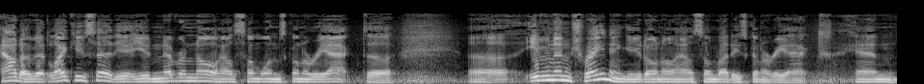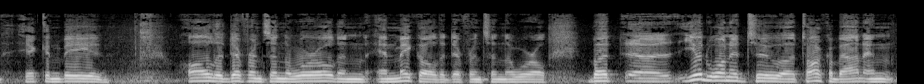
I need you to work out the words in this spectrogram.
out of it. Like you said, you, you never know how someone's going to react. Uh, uh, even in training, you don't know how somebody's going to react, and it can be all the difference in the world and, and make all the difference in the world. But uh, you'd wanted to uh, talk about, and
